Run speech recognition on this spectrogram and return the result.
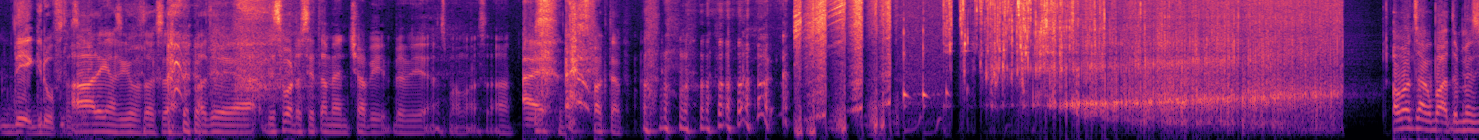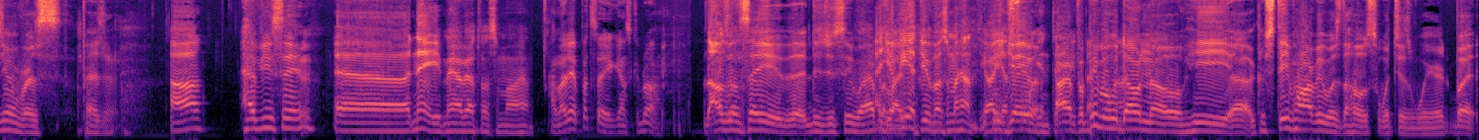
det är grovt alltså. Ja, det är ganska grovt också. Ja, det, är, det är svårt att sitta med en chubby bredvid ens mamma. Så. It's fucked up. want to talk about the Miss Universe pageant. Ja. Have you seen? Eh, nej, men jag vet vad som har hänt. Han har repat sig ganska bra. I was gonna say, that, did you see what happened? Jag Like, vet ju vad som har hänt. Jag, he jag gave- såg inte all right, for people who don't know, he uh 'cause Steve Harvey was the host, which is weird. But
